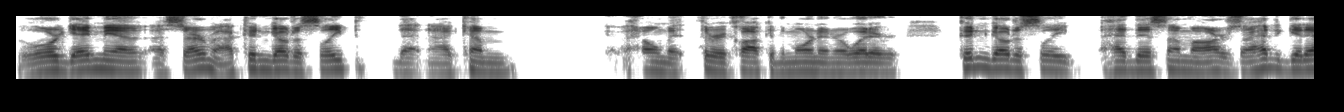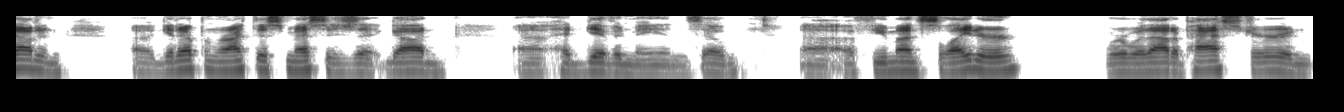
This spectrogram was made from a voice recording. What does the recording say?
the Lord gave me a, a sermon. I couldn't go to sleep that night. I come home at three o'clock in the morning or whatever. Couldn't go to sleep. Had this on my heart, so I had to get out and uh, get up and write this message that God uh, had given me. And so, uh, a few months later, we're without a pastor, and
